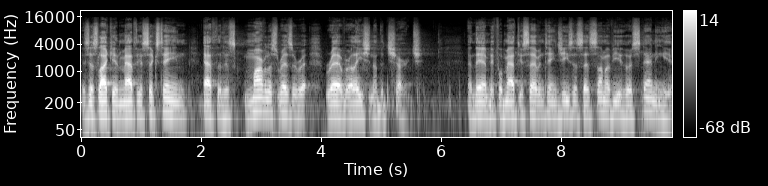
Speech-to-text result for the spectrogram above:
It's just like in Matthew 16, after this marvelous revelation of the church. And then before Matthew 17, Jesus says, Some of you who are standing here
